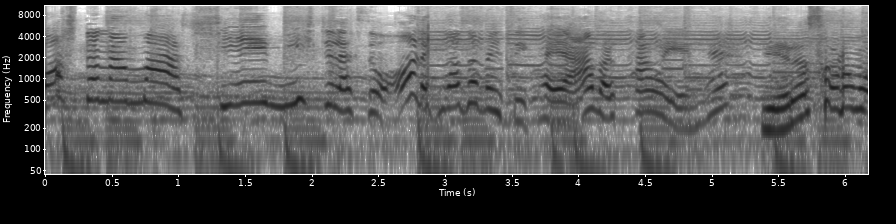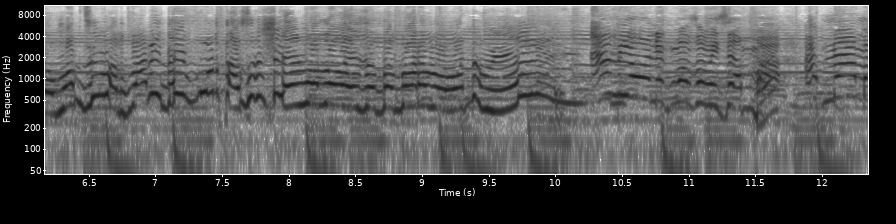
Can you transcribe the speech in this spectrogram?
রসটা না মা সেই মিষ্টি লাগছে। অনেক মজা পাইছি খাইয়া আবার খাওয়াইন হ্যাঁ এরে ছোট বৌমার জীবন বাড়ি দেয় পড়তাছে সেই মজা হয়েছে তো বড় বাবা তুমি। আমি অনেক মজা হয়েছে আম্মা। আপনি আমার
